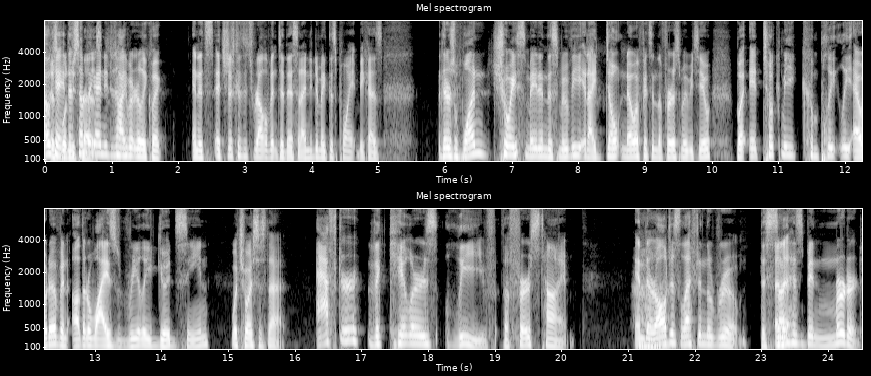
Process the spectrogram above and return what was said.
Okay, there's something I need to talk about really quick, and it's it's just because it's relevant to this, and I need to make this point because there's one choice made in this movie, and I don't know if it's in the first movie too, but it took me completely out of an otherwise really good scene. what choice is that After the killers leave the first time, and they're all just left in the room, the son has been murdered.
